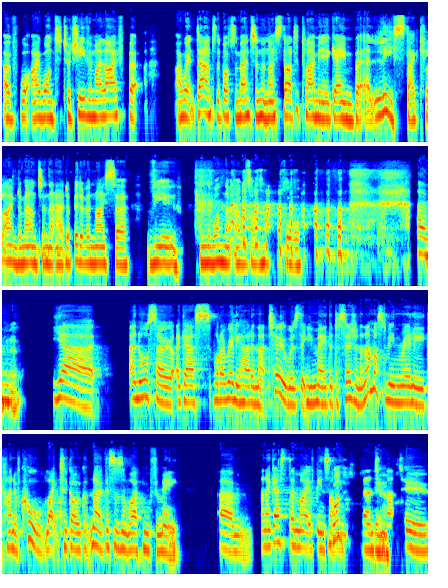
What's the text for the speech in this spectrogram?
of what I wanted to achieve in my life, but I went down to the bottom of the mountain and I started climbing again, but at least I climbed a mountain that had a bit of a nicer view than the one that I was on before. um, know. Yeah, and also i guess what i really heard in that too was that you made the decision and that must have been really kind of cool like to go no this isn't working for me um, and i guess there might have been something once, learned yeah. in that too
